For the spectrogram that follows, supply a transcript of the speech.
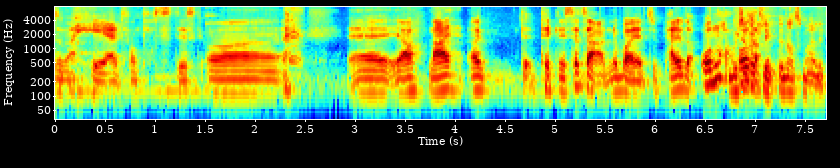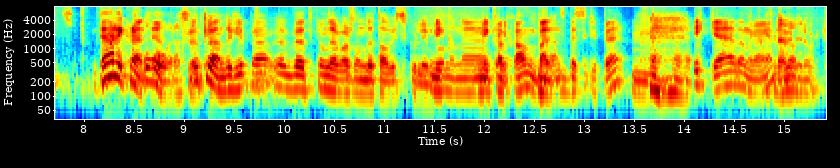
Som er helt fantastisk. Og eh, Ja, nei. Te- Teknisk sett så er den jo bare helt superb. da. Og den, bortsett fra klippen, da, som er litt den er litt klønete. ja. Overraskende klønete klipp. Jeg vet ikke om det var sånn detalj vi skulle inn på. Mik Men jeg, Michael Khan, verdens beste klipper. Ikke denne gangen. For det er veldig rart.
